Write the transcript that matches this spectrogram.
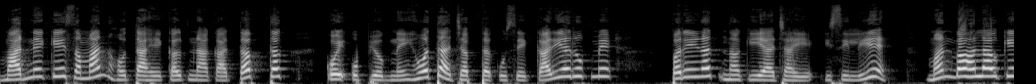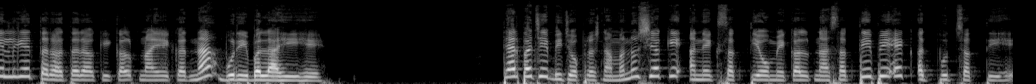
मारने के समान होता है। कल्पना का तब तक कोई उपयोग नहीं होता जब तक उसे कार्य रूप में परिणत न किया जाए इसीलिए मन बहलाव के लिए तरह तरह की कल्पनाएं करना बुरी बला ही है ત્યાર પછી બીજો પ્રશ્ન મનુષ્ય की अनेक शक्तियों में कल्पना शक्ति भी एक अद्भुत शक्ति है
